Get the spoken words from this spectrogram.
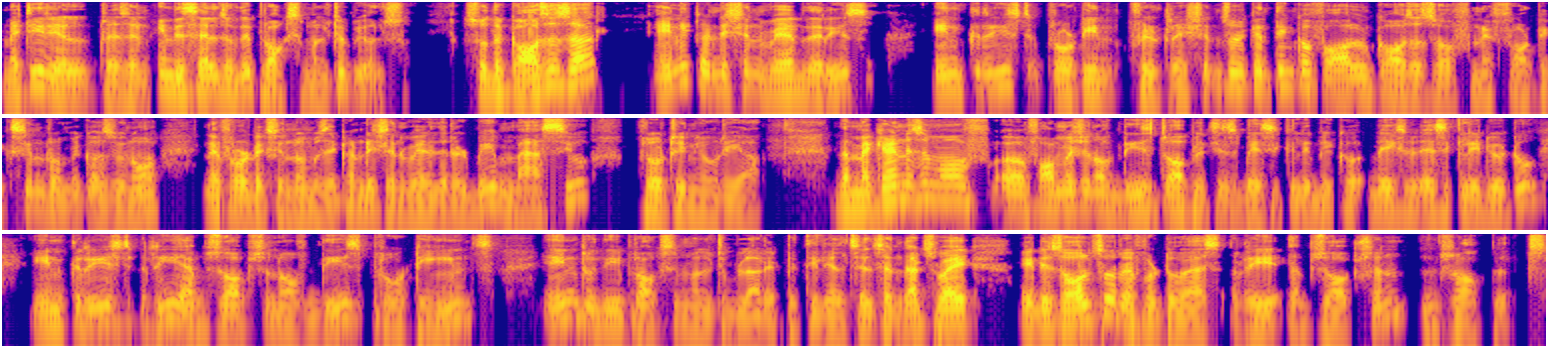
material present in the cells of the proximal tubules. So the causes are any condition where there is increased protein filtration. So you can think of all causes of nephrotic syndrome because you know nephrotic syndrome is a condition where there will be massive proteinuria. The mechanism of uh, formation of these droplets is basically because basically due to increased reabsorption of these proteins into the proximal tubular epithelial cells and that's why it is also referred to as reabsorption droplets.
